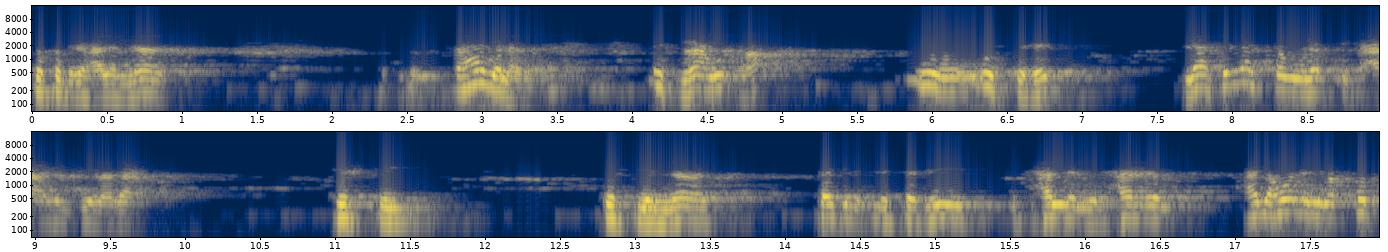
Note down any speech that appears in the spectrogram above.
تصدره على الناس فهذا لا بأس اسمع واقرأ واستفد لكن لا تسوي نفسك عالم فيما بعد. تفتي تفتي الناس تجلس للتدريس تحلل وتحرم. هذا هو الذي نقصده.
